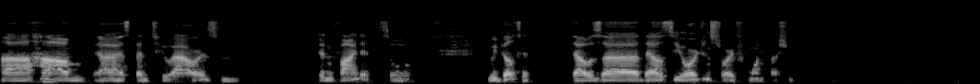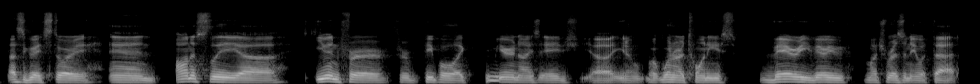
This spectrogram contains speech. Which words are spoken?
Uh, um, I spent two hours and didn't find it. So we built it. That was, uh, that was the origin story for one question. That's a great story. And honestly, uh, even for, for people like Amir and I's age, uh, you know, we're in our twenties, very, very much resonate with that.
